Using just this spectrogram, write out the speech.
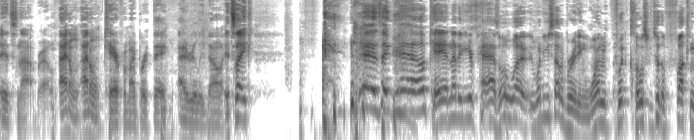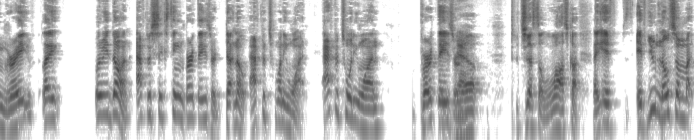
it's not, bro. I don't I don't care for my birthday. I really don't. It's like yeah, it's like yeah, okay, another year passed. Oh, what what are you celebrating? One foot closer to the fucking grave? Like, what are you doing? After sixteen birthdays are done. No, after twenty one. After twenty one, birthdays are Yep. just a lost cause. Like if if you know somebody,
